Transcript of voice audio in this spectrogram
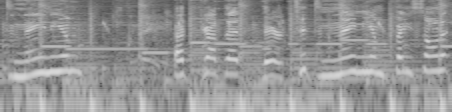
Titananium? That's got that there titanium face on it.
